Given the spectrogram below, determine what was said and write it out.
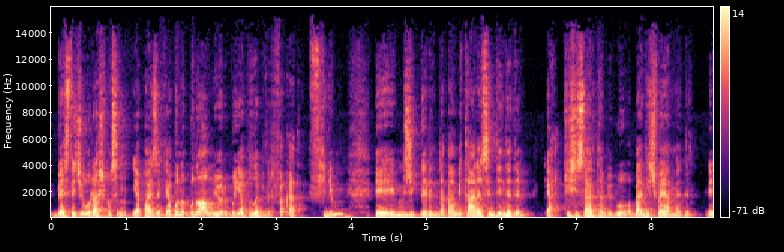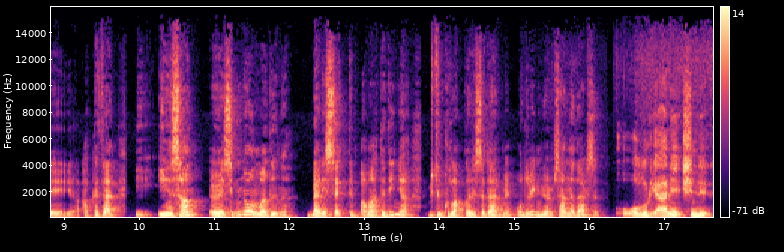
Besteci uğraşmasın yapay zeka. Bunu bunu anlıyorum. Bu yapılabilir. Fakat film e, müziklerinde ben bir tanesini dinledim. Ya kişisel tabii bu. Ben hiç beğenmedim. E, hakikaten insan öğesinin olmadığını ben hissettim. Ama dedin ya bütün kulaklar hisseder mi? Onu bilmiyorum. Sen ne dersin? Olur yani. Şimdi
